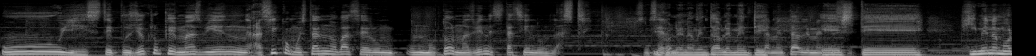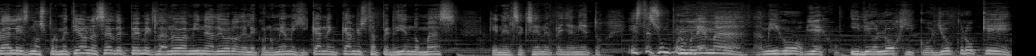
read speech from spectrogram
Uy, este, pues yo creo que más bien, así como está, no va a ser un, un motor, más bien está siendo un lastre. Híjole, Sinceramente. lamentablemente. Lamentablemente. sí. Jimena Morales, nos prometieron hacer de Pemex la nueva mina de oro de la economía mexicana, en cambio está perdiendo más que en el sexenio de Peña Nieto. Este es un problema, amigo, Viejo. ideológico. Yo creo que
